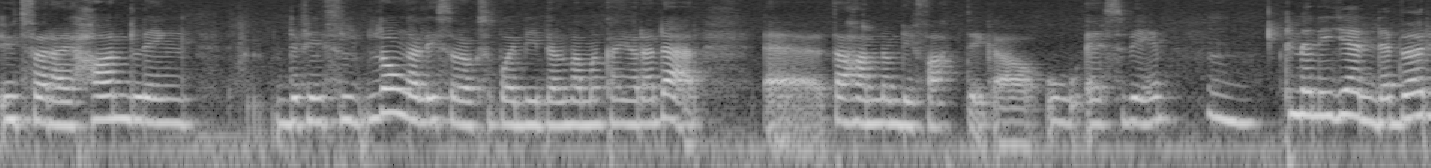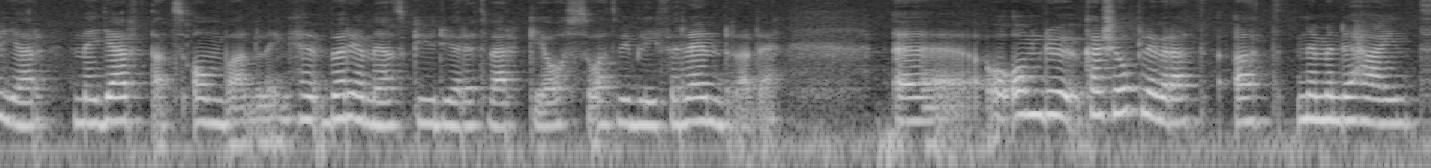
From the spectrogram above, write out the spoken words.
utföra i handling. Det finns långa listor också på i Bibeln vad man kan göra där. Eh, ta hand om de fattiga och OSV. Mm. Men igen, det börjar med hjärtats omvandling. Det börjar med att Gud gör ett verk i oss och att vi blir förändrade. Eh, och om du kanske upplever att, att nej men det här inte...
